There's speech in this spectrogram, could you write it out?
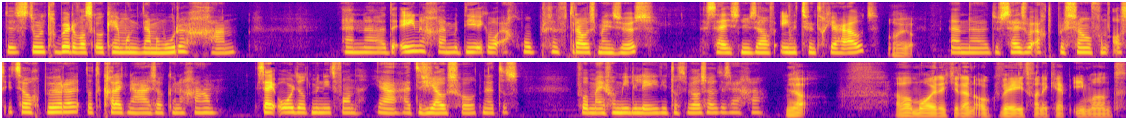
Dus toen het gebeurde, was ik ook helemaal niet naar mijn moeder gegaan. En eh, de enige met die ik wel echt 100% vertrouw is mijn zus. Zij is nu zelf 21 jaar oud. Oh ja. En eh, dus zij is wel echt de persoon van als iets zou gebeuren, dat ik gelijk naar haar zou kunnen gaan. Zij oordeelt me niet van, ja, het is jouw schuld. Net als voor mijn familieleden die dat wel zo te zeggen. Ja. En wel mooi dat je dan ook weet van ik heb iemand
